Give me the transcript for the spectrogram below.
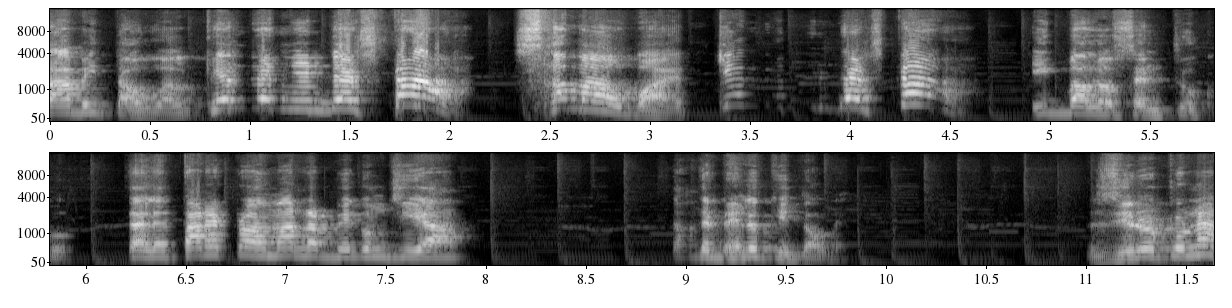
তাবিতা আউয়াল। কেন্দ্রের নির্দেশ কার সামাও কেন্দ্রের নির্দেশ ইকবাল হোসেন টুকু। তাহলে তারেক রহমান আর বেগম জিয়া তাদের ভ্যালু কি দলে? জিরো টু না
